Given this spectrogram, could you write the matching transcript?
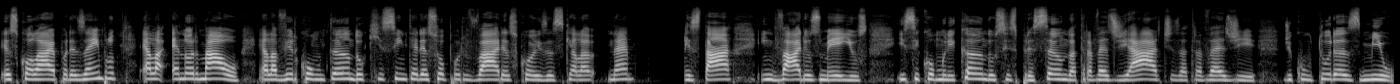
escolar, por exemplo, ela é normal ela vir contando que se interessou por várias coisas que ela, né? Está em vários meios e se comunicando, se expressando através de artes, através de, de culturas mil,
